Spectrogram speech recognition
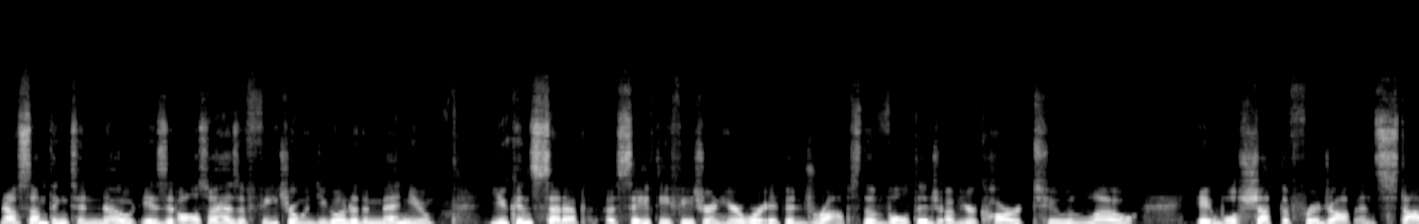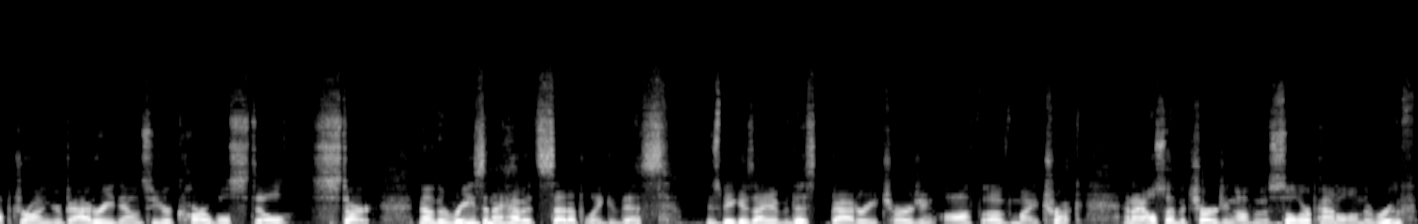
Now something to note is it also has a feature when you go into the menu, you can set up a safety feature in here where if it drops the voltage of your car too low, it will shut the fridge off and stop drawing your battery down so your car will still start. Now the reason I have it set up like this is because I have this battery charging off of my truck and I also have it charging off of a solar panel on the roof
